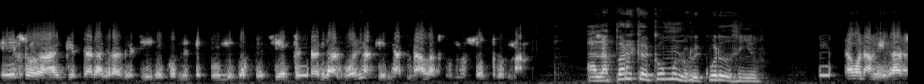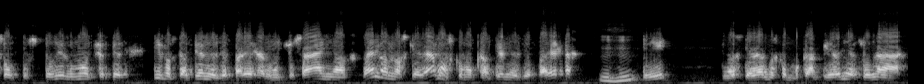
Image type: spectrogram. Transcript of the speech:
eso hay que estar agradecido con este público que siempre está en las buenas y en las malas con nosotros, man. A la parca, ¿cómo lo recuerdo, señor? un amigazo, pues tuvimos mucho, fuimos campeones de pareja muchos años. Bueno, nos quedamos como campeones de pareja, ¿sí? Nos quedamos como campeones, una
